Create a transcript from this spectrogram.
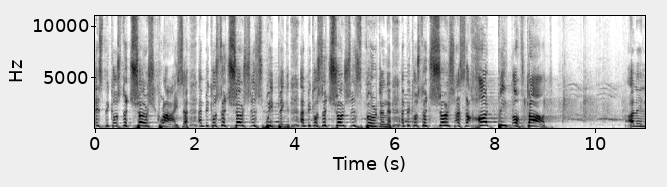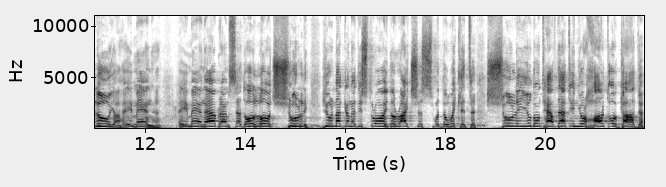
is because the church cries, uh, and because the church is weeping, and because the church is burdened, and because the church has the heartbeat of God. Hallelujah, amen. Amen. Abraham said, Oh Lord, surely you're not going to destroy the righteous with the wicked. Surely you don't have that in your heart, oh God.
